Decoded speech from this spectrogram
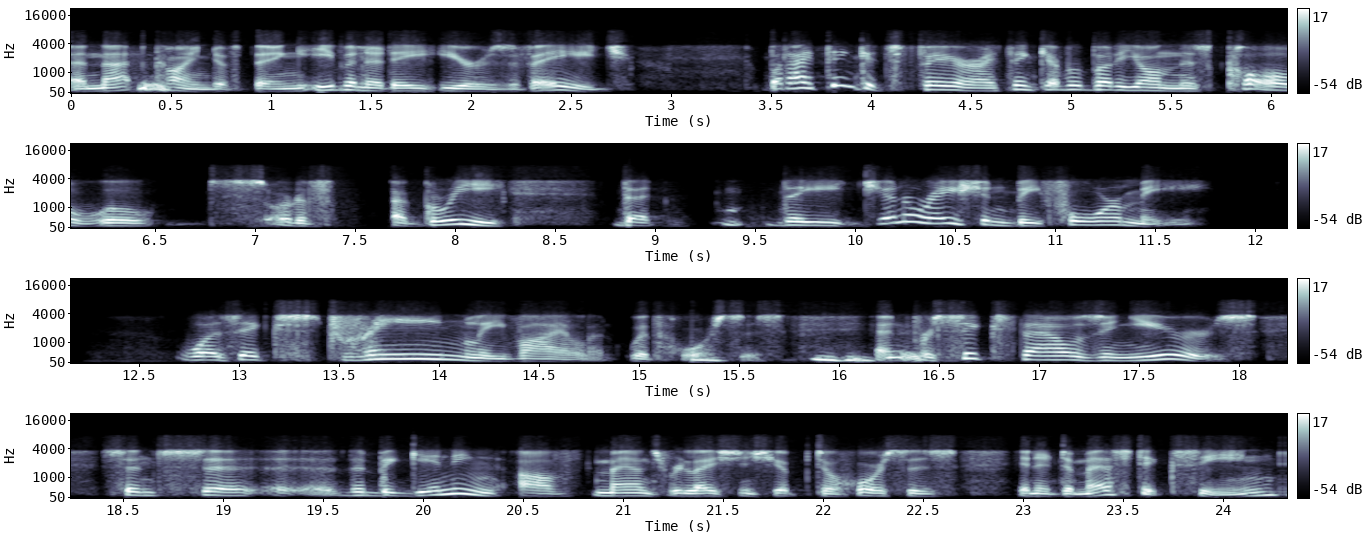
and that kind of thing, even at eight years of age. But I think it's fair. I think everybody on this call will sort of agree that the generation before me was extremely violent with horses. Mm-hmm. And for 6,000 years, since uh, uh, the beginning of man's relationship to horses in a domestic scene,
